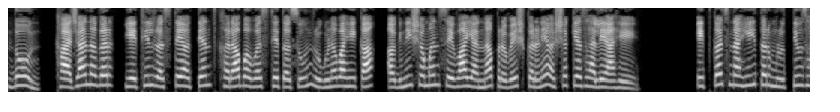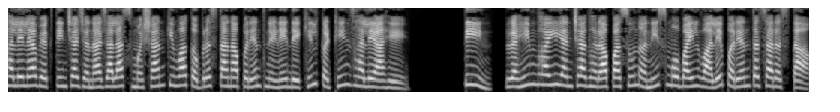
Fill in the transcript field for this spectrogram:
दोन खाजानगर येथील रस्ते अत्यंत खराब अवस्थेत असून रुग्णवाहिका अग्निशमन सेवा यांना प्रवेश करणे अशक्य झाले आहे. इतकंच नाही तर मृत्यू झालेल्या व्यक्तींच्या जनाजाला स्मशान किंवा कब्रस्तानापर्यंत नेणे देखील कठीण झाले आहे. तीन रहीमभाई यांच्या घरापासून अनिस मोबाईल रस्ता.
